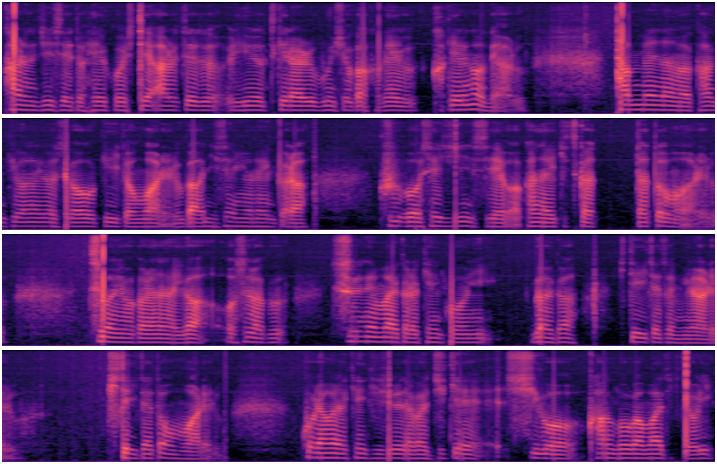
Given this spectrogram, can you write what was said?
彼の人生と並行してある程度理由のつけられる文章が書ける書けるのである。短命なのは環境の要素が大きいと思われるが、2004年から空母政治人生はかなりきつかったと思われる。つまりわからないが、おそらく数年前から健康に害が来ていたと見られる。来ていたと思われる。これはまだ研究中だが、時系、死後、看護が回ってきており、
